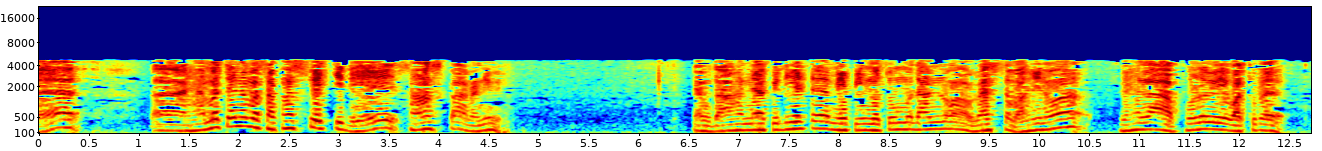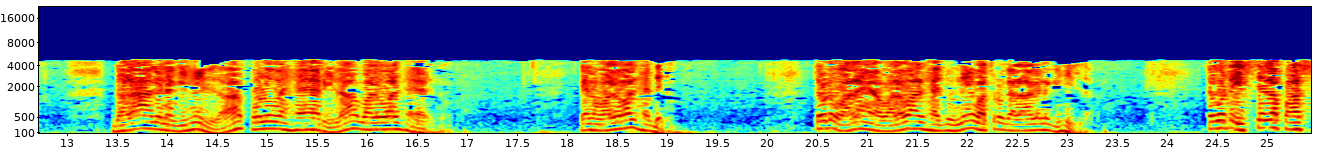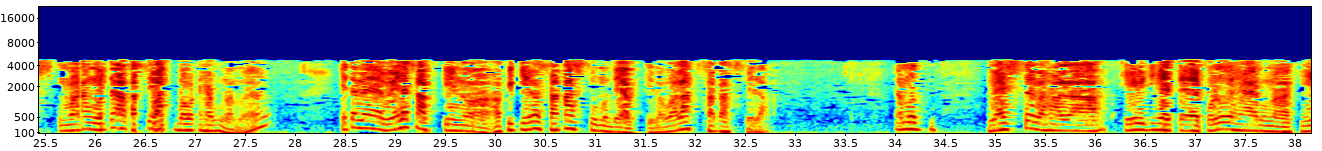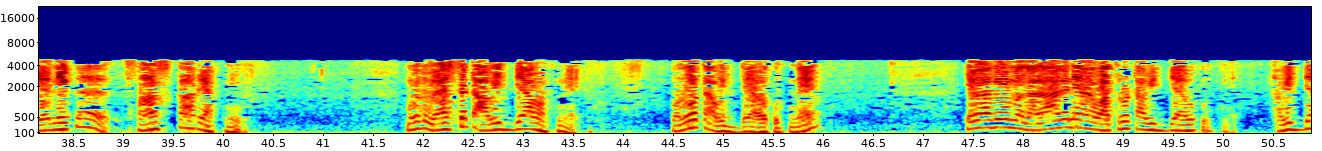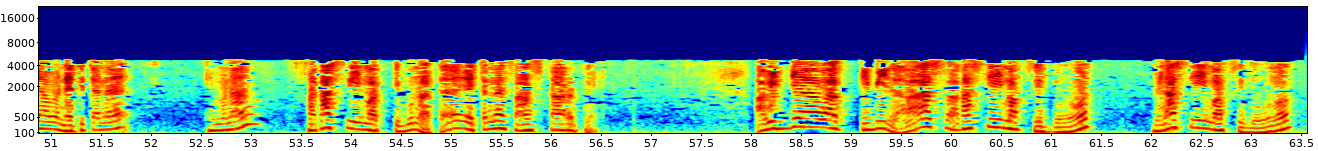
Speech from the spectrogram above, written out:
හැමතැනම සකස් වෙච්ච දේ සංස්කාර නෙවෙයි. දැන් උදාහරණයක් විදිහට මේ පින්වතුන්ම දන්නවා වැස්ස වහිනවා වැහලා පොළවේ වතුර ගලාගෙන ගිහිල්ලා පොළව හැරිලා වලවල් හැරෙනවා. කියන වලවල් හැදෙනවා. එතකොට වල වලවල් හැදුනේ වතුර ගලාගෙන ගිහිල්ලා. එතකොට ඉස්සෙල්ලා පස් මට මොට අකස්යක් බවට හැරුණම එතන වෙනසක් තියෙනවා. අපි කියන සකස් වුණු දෙයක් තියෙනවා. වලක් සකස් වෙලා. නමුත් වැස්ස වහලා ඒ විදිහට පොළොව හැරුණා කියන එක සංස්කාරයක් නෙවෙයි. මොකද වැස්සට අවිද්‍යාවක් නෑ. පොළොවට අවිද්‍යාවකුත් නෑ. ඒ වගේම ගලාගෙන යන වතුරට අවිද්‍යාවකුත් නෑ. අවිද්‍යාව නැති තැන එහෙමනම් සකස් වීමක් තිබුණට එතන සංස්කාරත් නෑ. අවිද්‍යාවක් තිබිලා සකස් වීමක් සිදු වුණොත් වෙනස් වීමක් සිදු වුණොත්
